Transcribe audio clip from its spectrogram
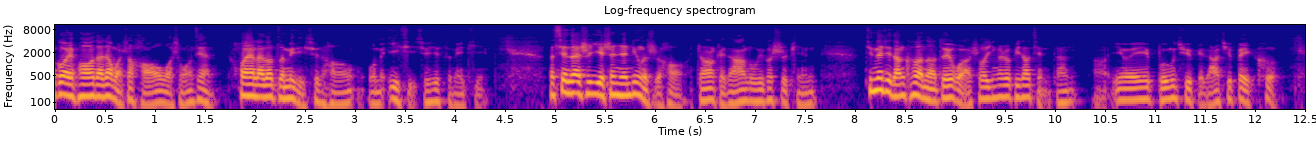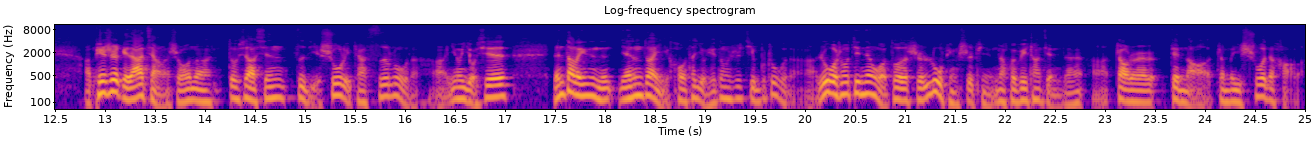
各位朋友，大家晚上好，我是王健，欢迎来到自媒体学堂，我们一起学习自媒体。那现在是夜深人静的时候，正好给大家录一个视频。今天这堂课呢，对于我来说应该说比较简单啊，因为不用去给大家去备课啊。平时给大家讲的时候呢，都需要先自己梳理一下思路的啊，因为有些人到了一定的年龄段以后，他有些东西是记不住的啊。如果说今天我做的是录屏视频，那会非常简单啊，照着电脑这么一说就好了。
